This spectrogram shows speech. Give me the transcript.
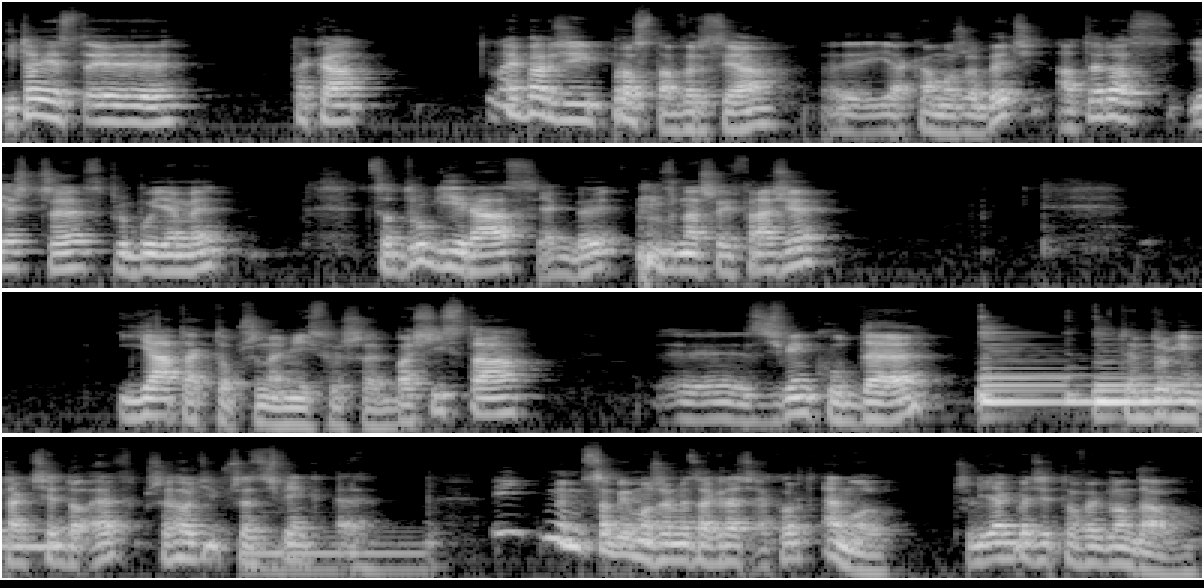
I to jest y, taka najbardziej prosta wersja jaka może być. A teraz jeszcze spróbujemy co drugi raz, jakby w naszej frazie. Ja tak to przynajmniej słyszę. Basista y, z dźwięku D w tym drugim takcie do F przechodzi przez dźwięk E. I my sobie możemy zagrać akord E-moll. Czyli jak będzie to wyglądało.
